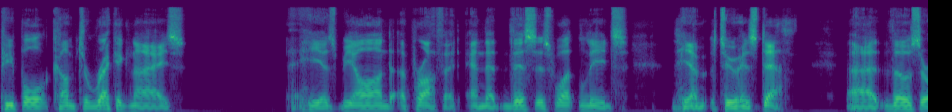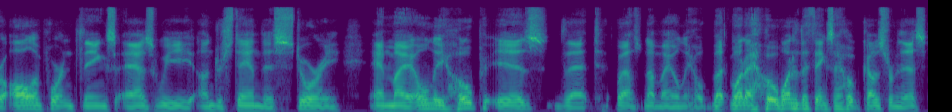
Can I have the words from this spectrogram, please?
people come to recognize he is beyond a prophet and that this is what leads him to his death. Uh, those are all important things as we understand this story. And my only hope is that, well, it's not my only hope, but what I hope, one of the things I hope comes from this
